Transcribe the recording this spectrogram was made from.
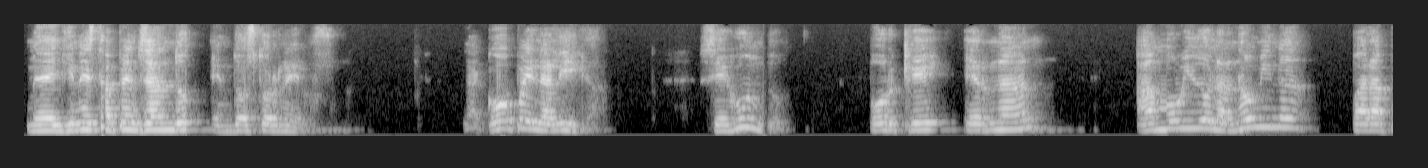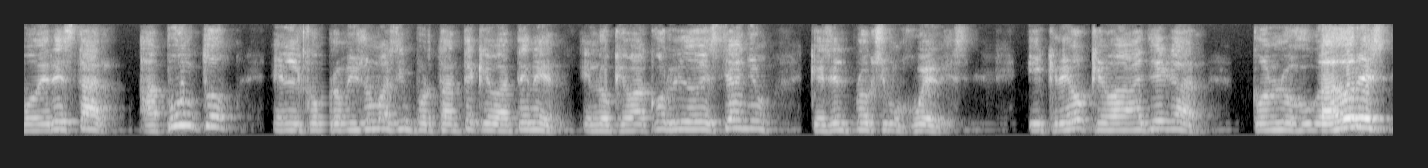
Medellín está pensando en dos torneos, la Copa y la Liga. Segundo, porque Hernán ha movido la nómina para poder estar a punto en el compromiso más importante que va a tener en lo que va corrido este año, que es el próximo jueves. Y creo que va a llegar con los jugadores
